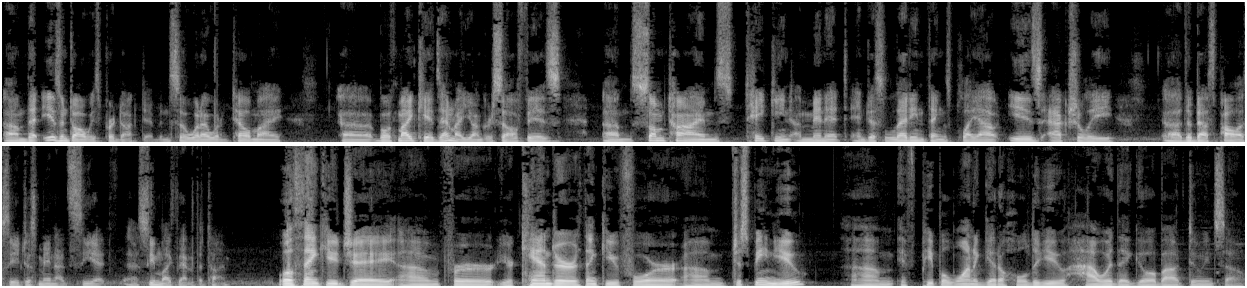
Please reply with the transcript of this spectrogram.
um, that isn't always productive. And so what i would tell my uh, both my kids and my younger self is um, sometimes taking a minute and just letting things play out is actually uh, the best policy. It just may not see it uh, seem like that at the time well, thank you, Jay, um, for your candor. Thank you for um, just being you. Um, if people want to get a hold of you, how would they go about doing so?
